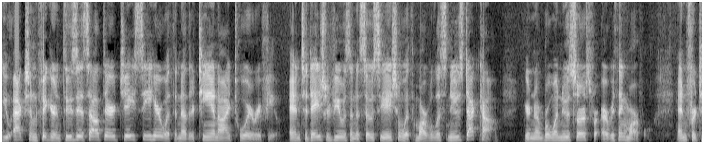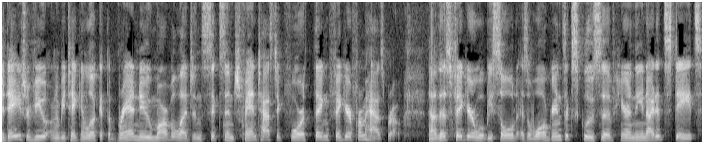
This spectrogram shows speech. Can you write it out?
you action figure enthusiasts out there, JC here with another TNI toy review. And today's review is in association with MarvelousNews.com, your number one news source for everything Marvel. And for today's review, I'm going to be taking a look at the brand new Marvel Legends 6-inch Fantastic Four Thing figure from Hasbro. Now this figure will be sold as a Walgreens exclusive here in the United States.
